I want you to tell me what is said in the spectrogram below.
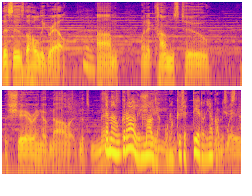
This is the holy grail. Um, when it comes to the sharing of knowledge, and it's meant Tämä on Graalin malja, kun on kyse tiedon jakamisesta.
